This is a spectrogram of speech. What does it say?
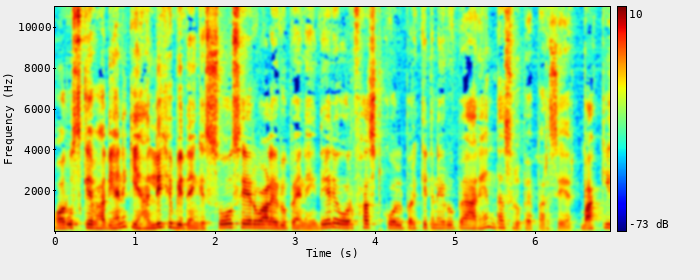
और उसके बाद यानी कि यहाँ लिख भी देंगे, सौ शेयर वाले रुपए नहीं दे रहे और फ़र्स्ट कॉल पर कितने रुपए आ रहे हैं? दस रुपए पर शेयर बाकी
